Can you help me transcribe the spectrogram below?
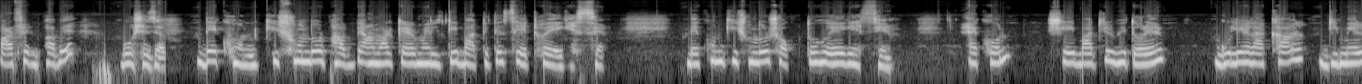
পারফেক্টভাবে বসে যাবে। দেখুন কি সুন্দরভাবে আমার ক্যারামেলটি বাটিতে সেট হয়ে গেছে। দেখুন কি সুন্দর শক্ত হয়ে গেছে। এখন সেই বাটির ভিতরে গুলিয়ে রাখা ডিমের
